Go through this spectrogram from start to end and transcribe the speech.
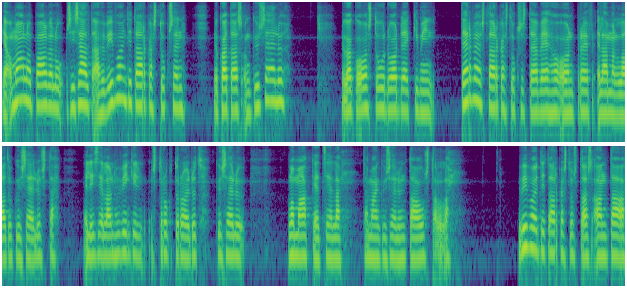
Ja oma-alopalvelu sisältää hyvinvointitarkastuksen, joka taas on kysely, joka koostuu Duodecimin terveystarkastuksesta ja WHOn PREF-elämänlaatukyselystä. Eli siellä on hyvinkin strukturoidut kyselylomakkeet siellä tämän kyselyn taustalla. Hyvinvointitarkastus taas antaa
